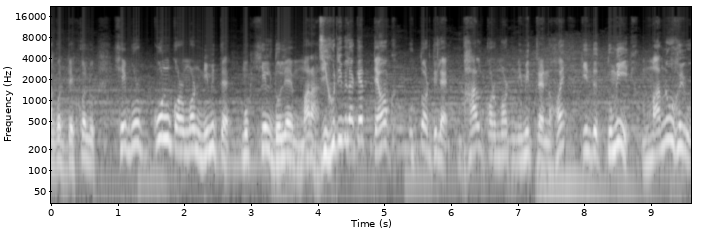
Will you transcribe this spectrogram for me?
আগত দেখুৱালোঁ। সেইবোৰ কোন কৰ্মৰ নিমিত্তে মোক শিল দলিয়াই মাৰা? যিহুদীবিলাকে তেওঁক উত্তৰ দিলে ভাল কৰ্মৰ নিমিত্তে নহয় কিন্তু তুমি মানুহ হৈও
